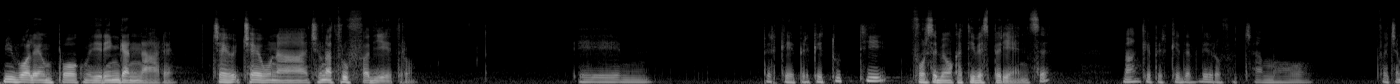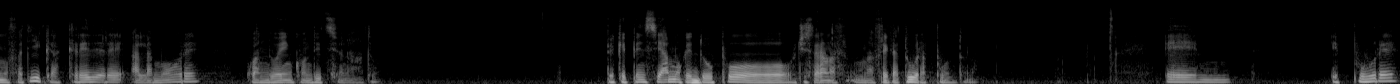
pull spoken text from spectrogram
mi vuole un po', come dire, ingannare. C'è, c'è, una, c'è una, truffa dietro. E, ehm, perché? Perché tutti forse abbiamo cattive esperienze, ma anche perché davvero facciamo, facciamo fatica a credere all'amore quando è incondizionato. Perché pensiamo che dopo ci sarà una, una fregatura, appunto. No? E, ehm, Eppure,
